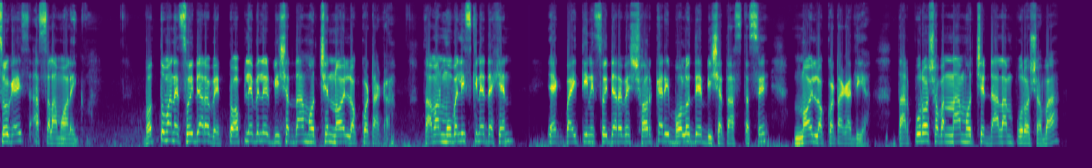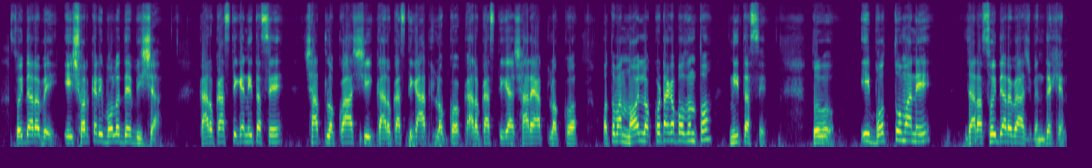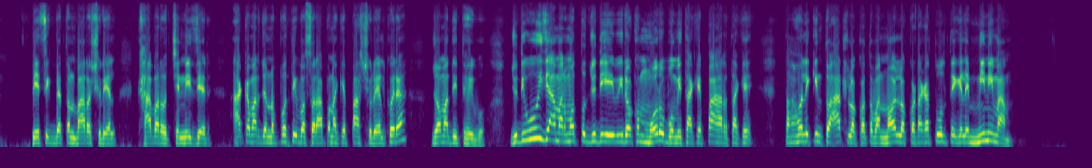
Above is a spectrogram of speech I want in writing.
So guys আসসালামু আলাইকুম। বর্তমানে সৌদি আরবে টপ লেভেলের ভিসার দাম হচ্ছে নয় লক্ষ টাকা। তো আমার মোবাইল স্ক্রিনে দেখেন, এক বাই তিনি সৌদি আরবের সরকারি বলদে ভিসাতে আসতেছে নয় লক্ষ টাকা দিয়া। তার পুরসভার নাম হচ্ছে ডালাম পুরসভা। সৌদি আরবে এই সরকারি বলদে ভিসা কারও কাছ থেকে নিতেছে সাত লক্ষ আশি, কারও কাছ থেকে আট লক্ষ, কারও কাছ থেকে সাড়ে আট লক্ষ অথবা নয় লক্ষ টাকা পর্যন্ত নিতেছে। তো এই বর্তমানে যারা সৌদি আরবে আসবেন, দেখেন বেসিক বেতন বারোশো রিয়াল, খাবার হচ্ছে নিজের। আকামার জন্য প্রতি বছর আপনাকে পাঁচশো রিয়াল করে জমা দিতে হইব। যদি ওই যে আমার মতো যদি এই রকম মরুভূমি থাকে, পাহাড় থাকে, তাহলে কিন্তু আট লক্ষ অথবা নয় লক্ষ টাকা তুলতে গেলে মিনিমাম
